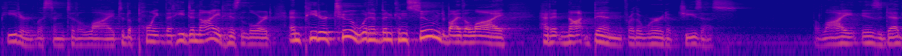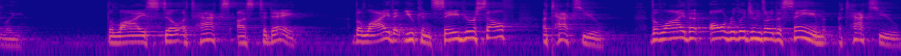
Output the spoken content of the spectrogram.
Peter listened to the lie to the point that he denied his Lord, and Peter too would have been consumed by the lie had it not been for the word of Jesus. The lie is deadly. The lie still attacks us today. The lie that you can save yourself attacks you. The lie that all religions are the same attacks you.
